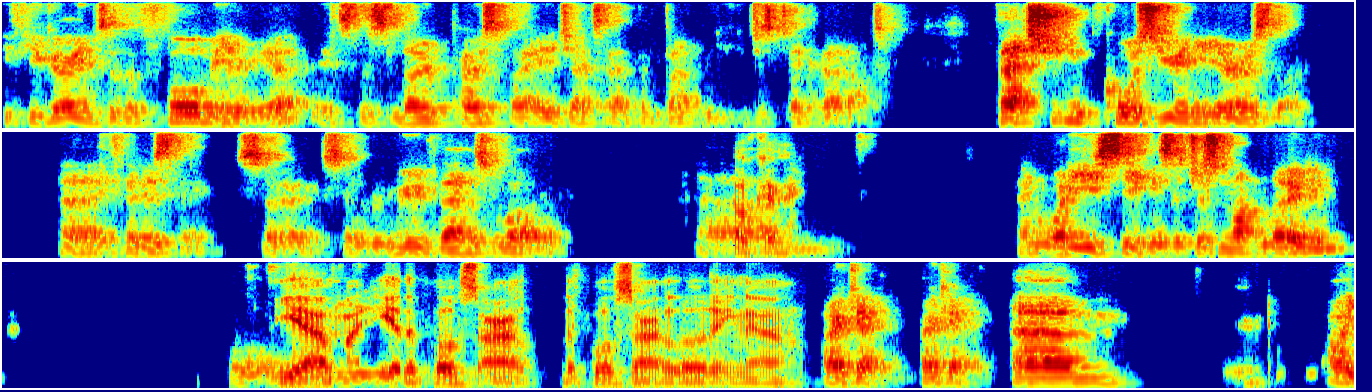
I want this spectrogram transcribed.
if you go into the form area, it's this load post by Ajax admin button, you can just take that out. That shouldn't cause you any errors though, uh, if it is there, so, so remove that as well. Okay. Um, And what are you seeing? Is it just not loading? Or Yeah, what are my- you- yeah, the posts aren't, the posts aren't loading now. Okay, okay, um. Weird. Are,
